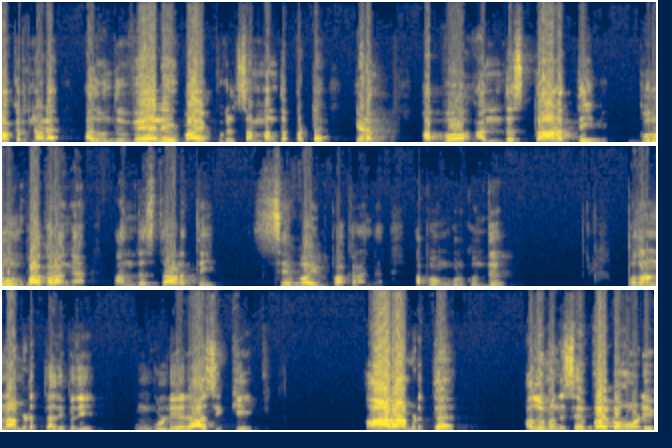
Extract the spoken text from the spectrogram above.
பார்க்கறதுனால அது வந்து வேலை வாய்ப்புகள் சம்பந்தப்பட்ட இடம். அப்போ அந்த ஸ்தானத்தை குருவும் பார்க்கறாங்க. அந்த ஸ்தானத்தை செவ்வாயும் பார்க்கறாங்க. அப்போ உங்களுக்கு வந்து பதினொன்னாம் இடத்த அதிபதி உங்களுடைய ராசிக்கு ஆறாம் இடத்தை அதுவும் அந்த செவ்வாய் பகவானுடைய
